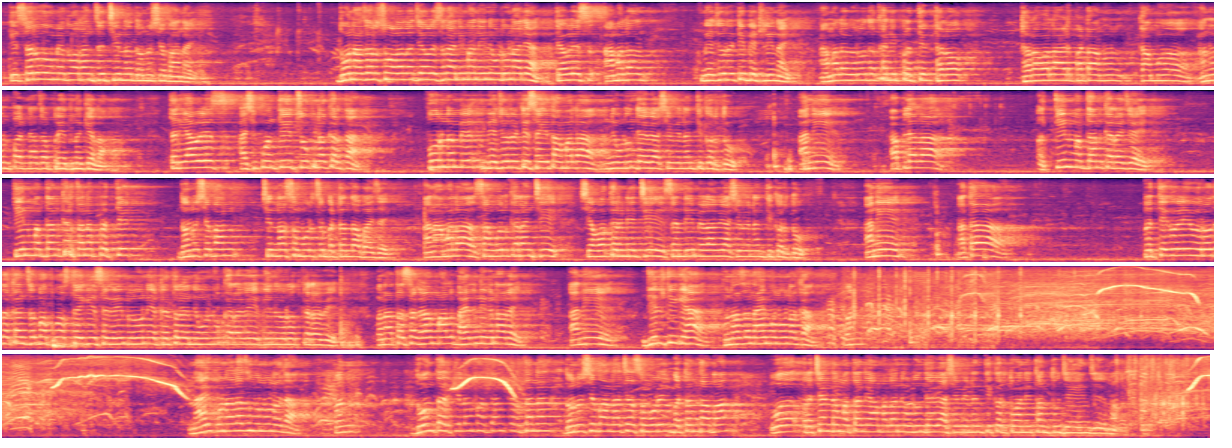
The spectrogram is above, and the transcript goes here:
की सर्व उमेदवारांचं चिन्ह धनुष्यबाण आहे. दोन हजार सोळाला ज्यावेळेस राणीमाने निवडून आल्या त्यावेळेस आम्हाला मेजॉरिटी भेटली नाही. आम्हाला विरोधकांनी प्रत्येक ठराव ठरावाला आडफाटा आणून कामं आणून पाडण्याचा प्रयत्न केला. तर यावेळेस अशी कोणतीही चूक न करता पूर्ण मे मेजॉरिटीसहित आम्हाला निवडून द्यावी अशी विनंती करतो. आणि आपल्याला तीन मतदान करायचे आहेत. तीन मतदान करताना प्रत्येक धनुष्यबाण चिन्हासमोरचं बटन दाबायचं आहे आणि आम्हाला सांगोलकरांची सेवा करण्याची संधी मिळावी अशी विनंती करतो. आणि आता प्रत्येक वेळी विरोधकांचं बापू असतं की सगळे मिळून एकत्र निवडणूक करावी बिनविरोध करावे. पण आता सगळा माल बाहेर निघणार आहे. आणि दिल ती घ्या कुणाचं नाही म्हणू नका. पण नाही कोणालाच म्हणू नका. पण दोन तारखेला मतदान करताना धनुष्यबाणाच्या समोरील बटन दाबा व प्रचंड मताने आम्हाला निवडून द्यावे अशी विनंती करतो आणि थांबतो. जय हिंद जय महाराष्ट्र.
